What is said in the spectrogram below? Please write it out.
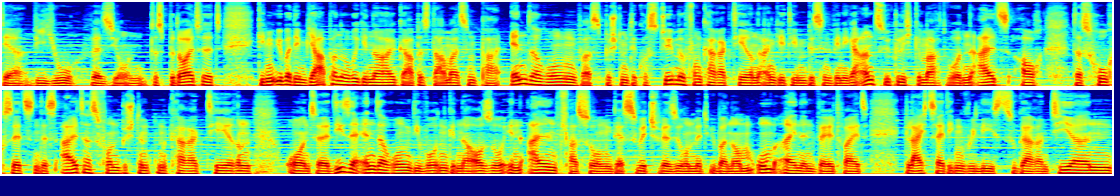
der Wii U-Version. Das bedeutet, gegenüber dem Japan-Original gab es damals ein paar Änderungen, was bestimmte Kostüme von Charakteren angeht, die ein bisschen weniger anzüglich gemacht wurden, als auch das Hochsetzen des Alters von bestimmten Charakteren. Und äh, diese Änderungen, die wurden genauso in allen Fassungen der Switch-Version mit übernommen, um einen weltweit gleichzeitigen Release zu garantieren.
